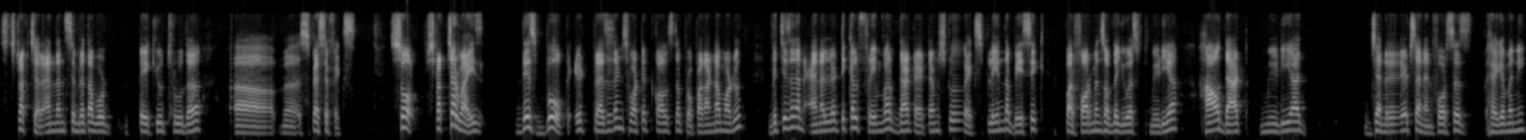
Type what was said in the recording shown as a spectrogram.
structure and then simrita would take you through the uh, uh, specifics. So structure wise this book it presents what it calls the propaganda model which is an analytical framework that attempts to explain the basic performance of the us media how that media generates and enforces hegemony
